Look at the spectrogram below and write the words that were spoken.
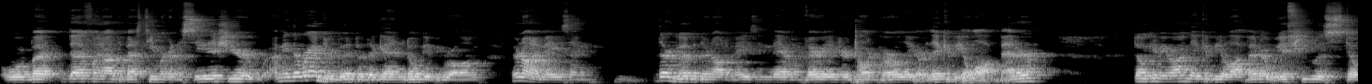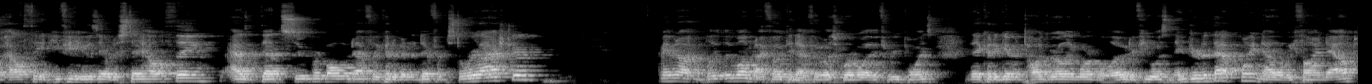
or but definitely not the best team we're going to see this year. I mean, the Rams are good, but again, don't get me wrong, they're not amazing. They're good, but they're not amazing. They have a very injured Todd Gurley, or they could be a lot better. Don't get me wrong; they could be a lot better if he was still healthy and if he was able to stay healthy. As that Super Bowl definitely could have been a different story last year. Maybe not completely one, but I feel like they definitely would have scored more than three points. They could have given Todd Gurley more of a load if he wasn't injured at that point. Now that we find out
